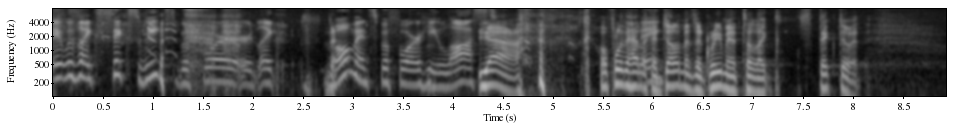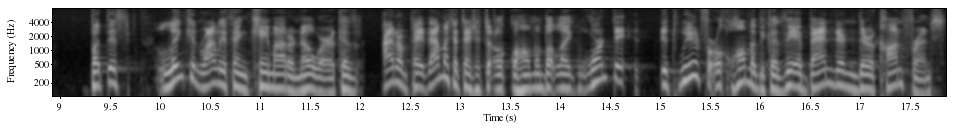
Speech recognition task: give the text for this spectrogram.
it was like six weeks before, or like moments before he lost. Yeah. Hopefully they had like a gentleman's agreement to like stick to it. But this Lincoln Riley thing came out of nowhere because I don't pay that much attention to Oklahoma, but like weren't they? It's weird for Oklahoma because they abandoned their conference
